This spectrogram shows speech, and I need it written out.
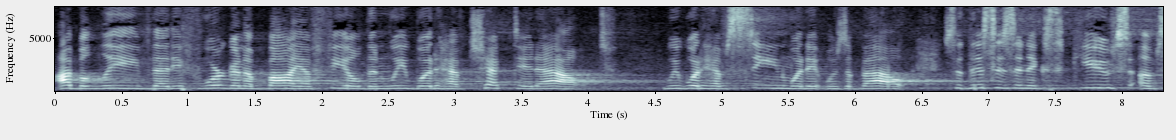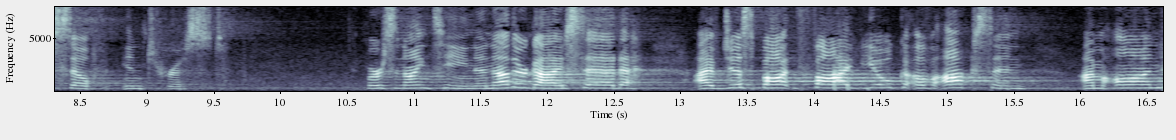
I believe that if we're going to buy a field, then we would have checked it out. We would have seen what it was about. So, this is an excuse of self interest. Verse 19 Another guy said, I've just bought five yoke of oxen. I'm on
